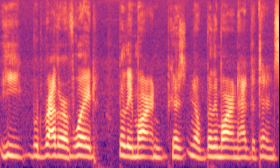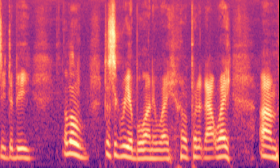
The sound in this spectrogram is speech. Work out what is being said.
he would rather avoid Billy Martin because you know Billy Martin had the tendency to be a little disagreeable anyway. I would put it that way. Um,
